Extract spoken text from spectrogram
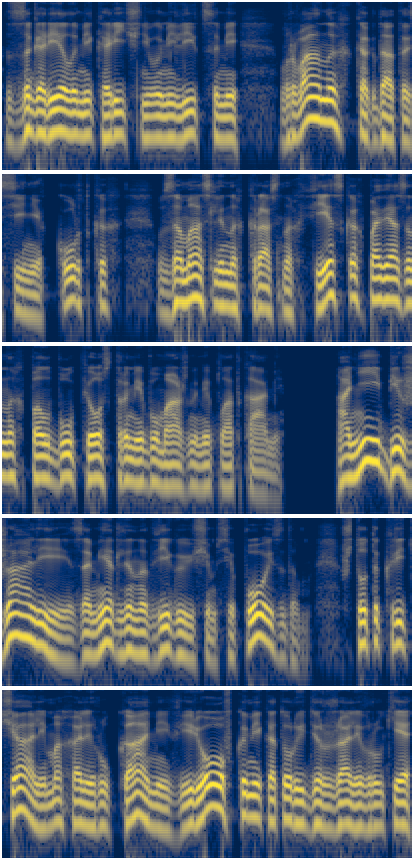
с загорелыми коричневыми лицами, в рваных когда-то синих куртках, в замасленных красных фесках, повязанных по лбу пестрыми бумажными платками. Они бежали за медленно двигающимся поездом, что-то кричали, махали руками, веревками, которые держали в руке,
